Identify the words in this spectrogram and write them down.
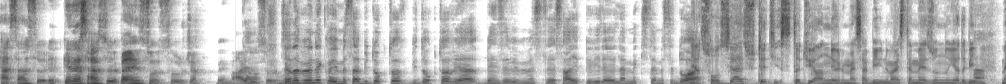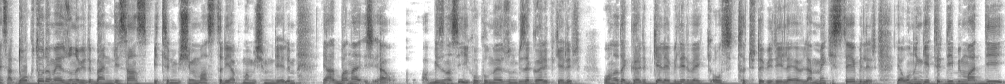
Ha sen söyle. Gene sen söyle. Ben en son soracağım. Benim ayrı Tamam. bir sorum var. Cana bir örnek vereyim. Mesela bir doktor, bir doktor veya benzeri bir mesleğe sahip biriyle evlenmek istemesi doğal. Ya sosyal statü, statüyü anlıyorum mesela bir üniversite mezunu ya da bir Ha. mesela doktora mezunu biri ben lisans bitirmişim master yapmamışım diyelim. Ya bana ya biz nasıl ilkokul mezunu bize garip gelir. Ona da garip gelebilir ve o statüde biriyle evlenmek isteyebilir. Ya onun getirdiği bir maddi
